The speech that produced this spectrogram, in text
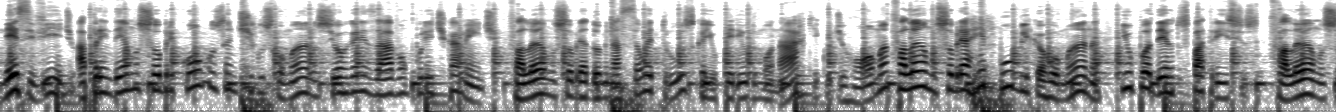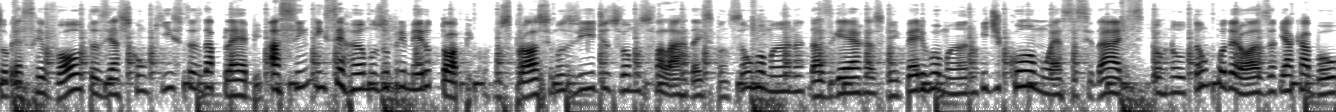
Nesse vídeo, aprendemos sobre como os antigos romanos se organizavam politicamente. Falamos sobre a dominação etrusca e o período monárquico de Roma. Falamos sobre a República Romana e o poder dos patrícios. Falamos sobre as revoltas e as conquistas da plebe. Assim, encerramos o primeiro tópico. Nos próximos vídeos, vamos falar da expansão romana, das guerras, do Império Romano e de como essa cidade se tornou tão poderosa e acabou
